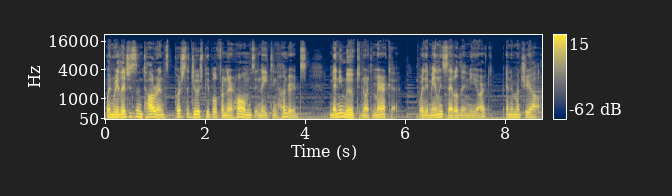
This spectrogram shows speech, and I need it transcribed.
When religious intolerance pushed the Jewish people from their homes in the 1800s, many moved to North America, where they mainly settled in New York and in Montreal.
